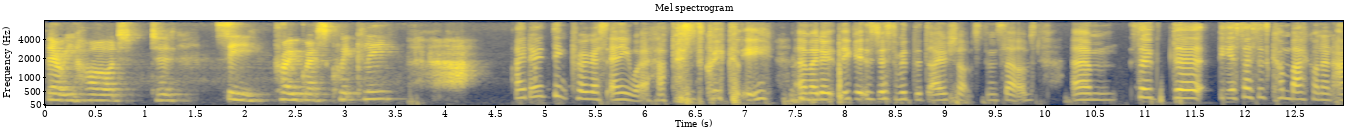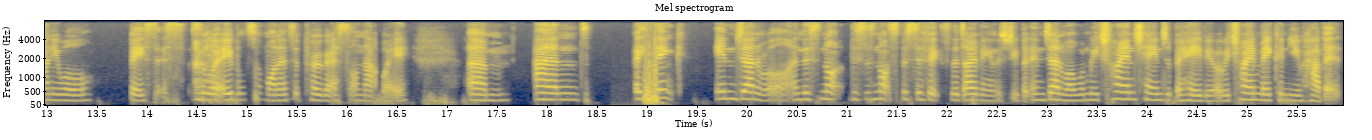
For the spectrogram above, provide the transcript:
very hard to see progress quickly? I don't think progress anywhere happens quickly. Um, I don't think it's just with the dive shops themselves. Um, so the the assessors come back on an annual basis, so Okay. we're able to monitor progress on that way. Um, and I think in general, and this not this is not specific to the diving industry, but in general, when we try and change a behavior or we try and make a new habit,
